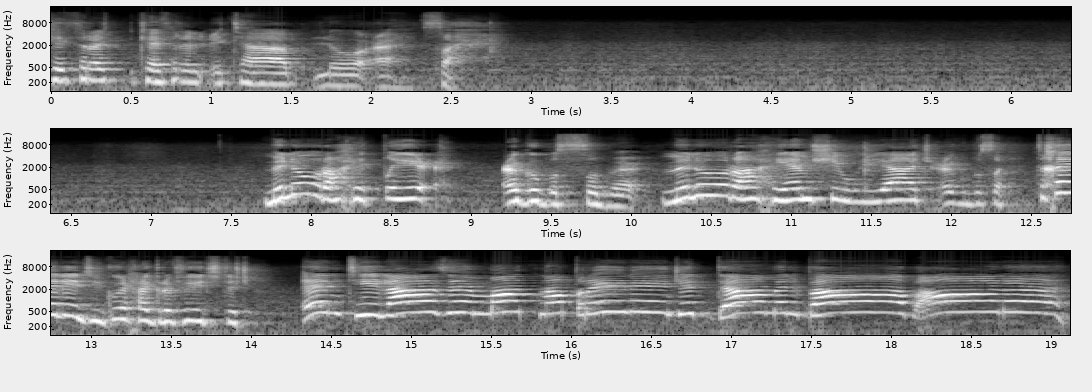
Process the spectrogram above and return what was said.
كثرة كثر العتاب لوعة صح. منو راح يطيع عقب الصبع؟ منو راح يمشي وياك عقب الصبع تخيلي انت تقول حق رفيجتك انت لازم ما تنطريني قدام الباب أنا.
